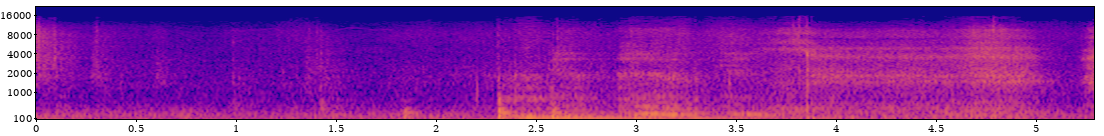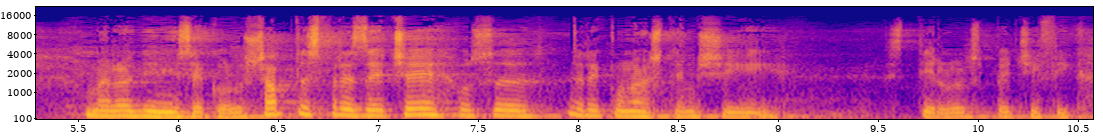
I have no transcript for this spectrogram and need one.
Melodii din secolul 17, o să recunoaștem și stilul specific.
